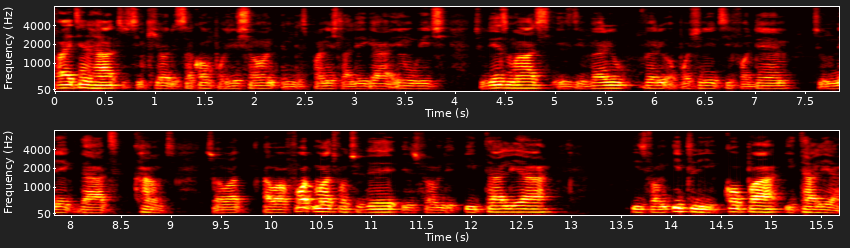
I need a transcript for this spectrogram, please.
fighting hard to secure the second position in the Spanish La Liga in which today's match is the very very opportunity for them to make that count. So our, our fourth match for today is from the Italia is from Italy, Coppa Italia.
